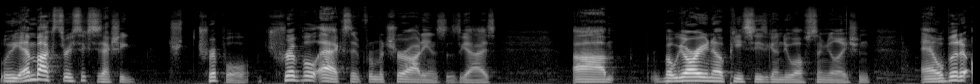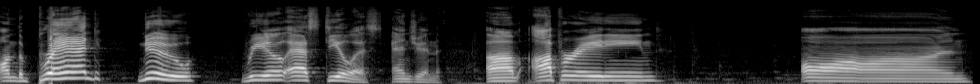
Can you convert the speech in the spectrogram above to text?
Well, the Xbox 360 is actually tr triple triple X for mature audiences, guys. Um, but we already know PC is going to do well simulation. And we'll build it on the brand new Real S DLS engine. Um, operating on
